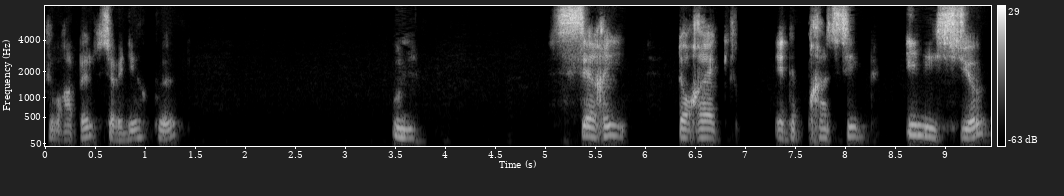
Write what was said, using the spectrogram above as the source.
je vous rappelle, ça veut dire que une série de règles et de principes initiaux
